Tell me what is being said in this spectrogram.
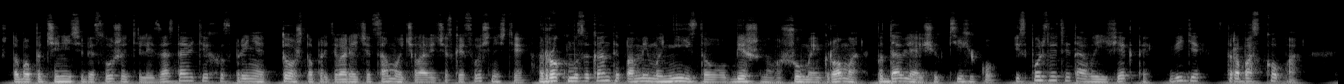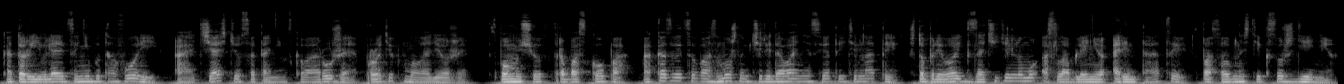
Чтобы подчинить себе слушателей, заставить их воспринять то, что противоречит самой человеческой сущности, рок-музыканты помимо неистового бешеного шума и грома, подавляющих психику, используют цветовые эффекты в виде стробоскопа, который является не бутафорией, а частью сатанинского оружия против молодежи. С помощью стробоскопа оказывается возможным чередование света и темноты, что приводит к значительному ослаблению ориентации способности к суждению.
